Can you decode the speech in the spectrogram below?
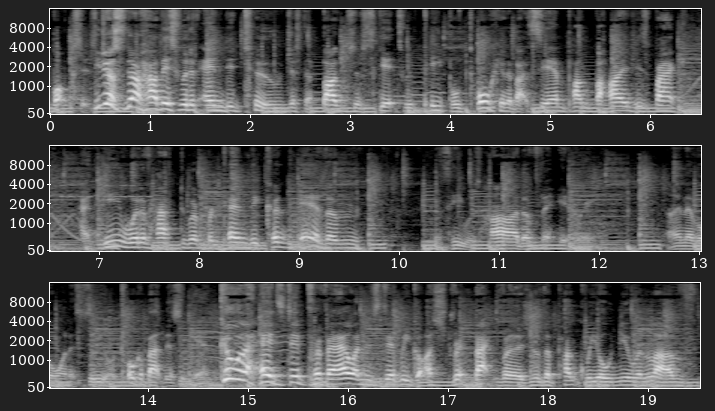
boxes. You just know how this would have ended too. Just a bunch of skits with people talking about CM Punk behind his back, and he would have had to have pretended he couldn't hear them because he was hard of the hearing. I never want to see or talk about this again. Cooler heads did prevail, and instead we got a stripped back version of the punk we all knew and loved.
